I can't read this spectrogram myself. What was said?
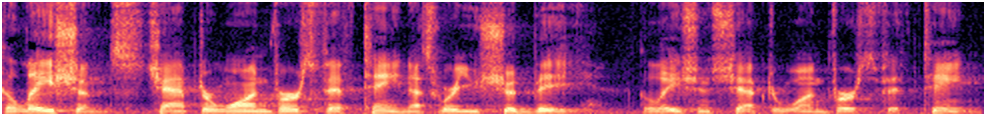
Galatians chapter 1 verse 15. That's where you should be. Galatians chapter 1 verse 15.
